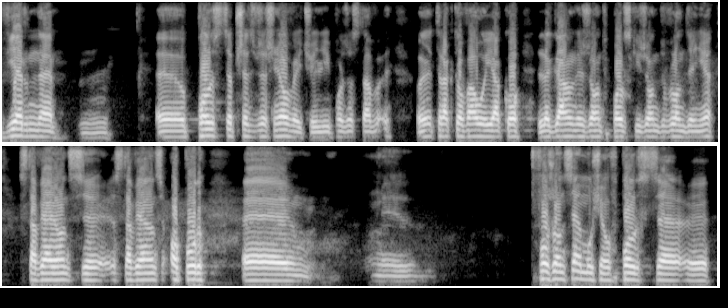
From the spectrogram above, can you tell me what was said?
wierne mm, e, Polsce przedwrześniowej, czyli e, traktowały jako legalny rząd, polski rząd w Londynie, stawiając, e, stawiając opór e, e, tworzącemu się w Polsce e,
